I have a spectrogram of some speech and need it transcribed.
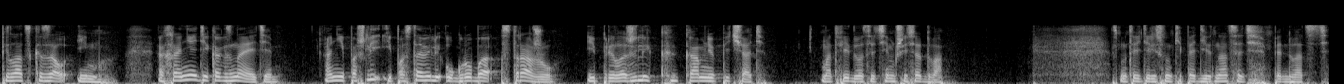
Пилат сказал им: "Охраняйте, как знаете". Они пошли и поставили у гроба стражу и приложили к камню печать. Матфей 27:62. Смотрите рисунки 5:19, 5:20.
